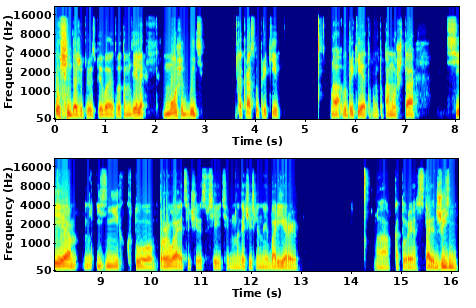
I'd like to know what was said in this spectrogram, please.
очень даже преуспевают в этом деле, может быть, как раз вопреки, а, вопреки этому, потому что те из них, кто прорывается через все эти многочисленные барьеры а, которые ставят жизнь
